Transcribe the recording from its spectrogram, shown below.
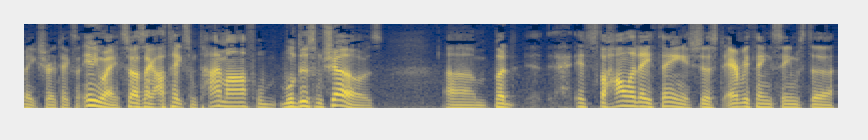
make sure I take some. Anyway, so I was like, I'll take some time off. We'll, we'll do some shows. Um, but it's the holiday thing. It's just everything seems to,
